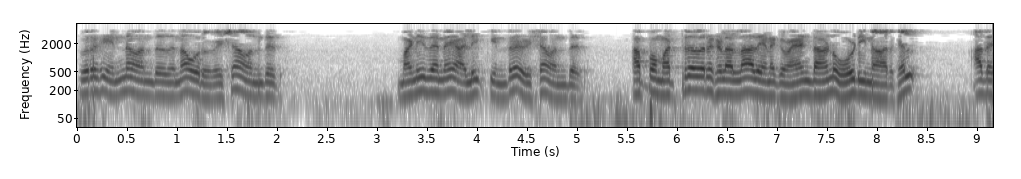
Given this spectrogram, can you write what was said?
பிறகு என்ன வந்ததுன்னா ஒரு விஷம் வந்தது. மனிதனை அழிக்கின்ற விஷம் வந்தது. அப்ப மற்றவர்களெல்லாம் அது எனக்கு வேண்டான்னு ஓடினார்கள். அதை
